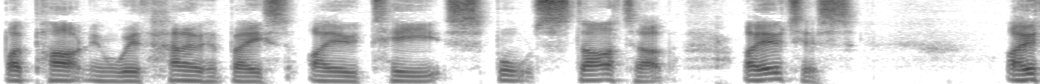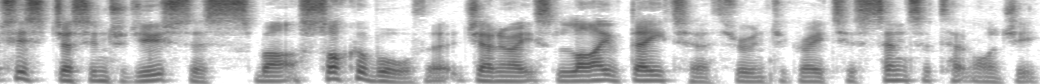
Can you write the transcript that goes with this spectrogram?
by partnering with Hanover-based IoT sports startup IOTIS. IOTIS just introduced a smart soccer ball that generates live data through integrated sensor technology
